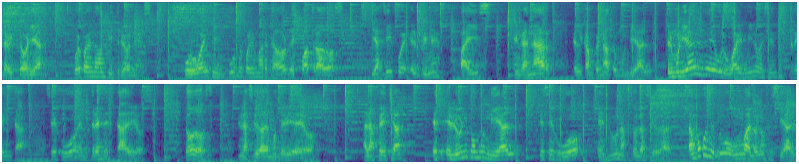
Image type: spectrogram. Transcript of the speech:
La victoria fue para los anfitriones, Uruguay se impuso por el marcador de 4 a 2 y así fue el primer país en ganar el campeonato mundial. El Mundial de Uruguay 1930 se jugó en tres estadios, todos en la ciudad de Montevideo. A la fecha, es el único mundial que se jugó en una sola ciudad. Tampoco se tuvo un balón oficial.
